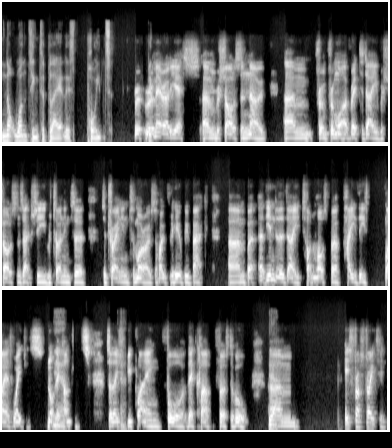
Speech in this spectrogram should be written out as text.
not wanting to play at this point? R- Romero, yes. Um, Richarlison, no. Um, from from what I've read today, Richarlison's actually returning to to training tomorrow, so hopefully he'll be back. Um, but at the end of the day, Tottenham Hotspur pay these players' wages, not Yeah. their countries. So they should be playing for their club first of all. Yeah. Um, it's frustrating.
